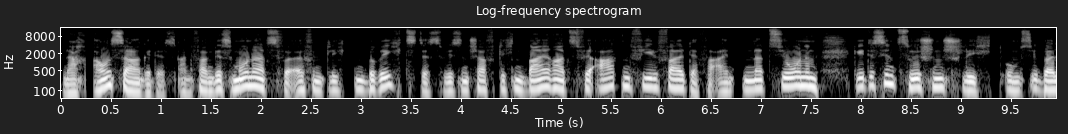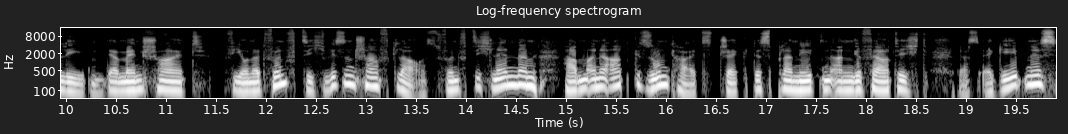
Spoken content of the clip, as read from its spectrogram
Nach Aussage des Anfang des Monats veröffentlichten Berichts des Wissenschaftlichen Beirats für Artenvielfalt der Vereinten Nationen geht es inzwischen schlicht ums Überleben der Menschheit. 450 Wissenschaftler aus 50 Ländern haben eine Art Gesundheitscheck des Planeten angefertigt. Das Ergebnis,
